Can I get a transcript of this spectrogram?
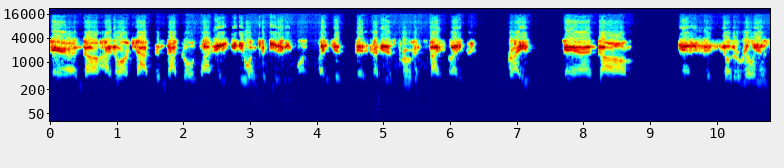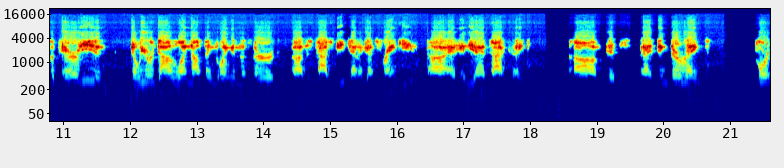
And uh, I know our captain echoed that anyone can beat anyone. Like it, it I mean, it's proven tonight. Like right, and um, and, you know there really is a parity. And you know we were down one nothing going in the third uh, this past weekend against Frankie uh, at Indiana Tech. Like um, it's I think they're ranked 14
